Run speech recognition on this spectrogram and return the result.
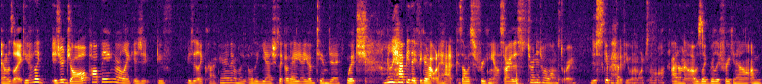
and was like, do you have like, is your jaw popping or like, is it, do you, is it like cracking or anything? I'm like, I was like, yeah. She's like, okay, yeah, you have TMJ, which I'm really happy they figured out what I had because I was freaking out. Sorry, this turned into a long story. Just skip ahead if you want to watch the haul. I don't know. I was like really freaking out. I'm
